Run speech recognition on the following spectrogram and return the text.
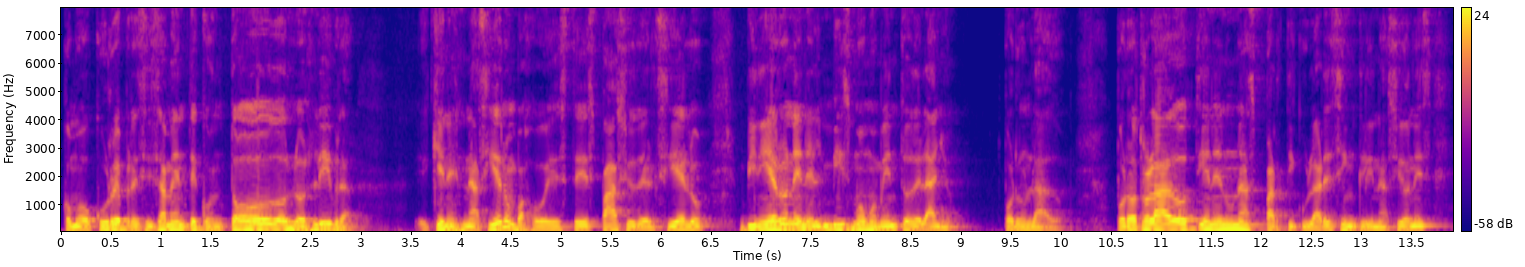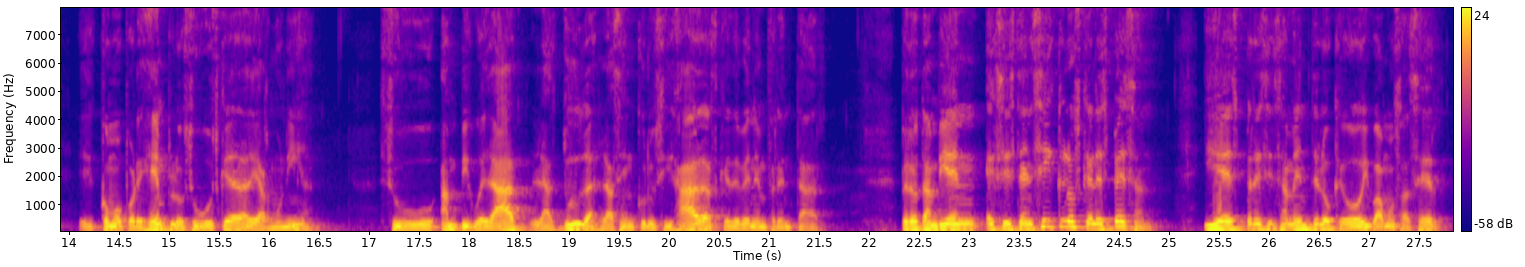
como ocurre precisamente con todos los Libra. Eh, quienes nacieron bajo este espacio del cielo vinieron en el mismo momento del año, por un lado. Por otro lado, tienen unas particulares inclinaciones, eh, como por ejemplo su búsqueda de armonía, su ambigüedad, las dudas, las encrucijadas que deben enfrentar. Pero también existen ciclos que les pesan y es precisamente lo que hoy vamos a hacer,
